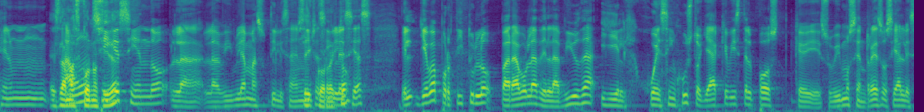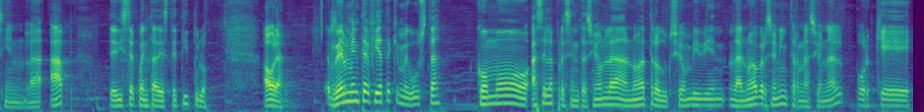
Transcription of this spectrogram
en- Es la más aún conocida. sigue siendo la, la Biblia más utilizada en Sí, muchas correcto. iglesias. Él lleva por título Parábola de la viuda y el juez injusto. Ya que viste el post que subimos en redes sociales y en la app, te diste cuenta de este título. Ahora, realmente fíjate que me gusta cómo hace la presentación la nueva traducción, la nueva versión internacional, porque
